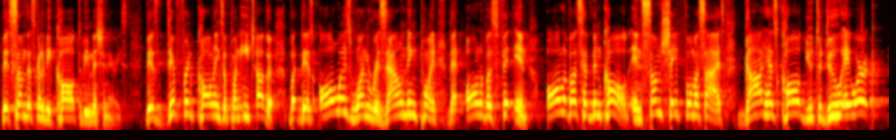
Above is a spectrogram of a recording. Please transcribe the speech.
There's some that's going to be called to be missionaries. There's different callings upon each other, but there's always one resounding point that all of us fit in. All of us have been called in some shape, form, or size. God has called you to do a work.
